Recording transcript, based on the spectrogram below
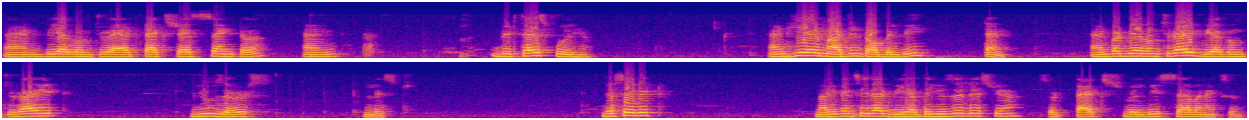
and we are going to add text as center and width as full here. And here margin top will be 10 and what we are going to write? We are going to write users list. Just save it. Now you can see that we have the user list here. So text will be 7xl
